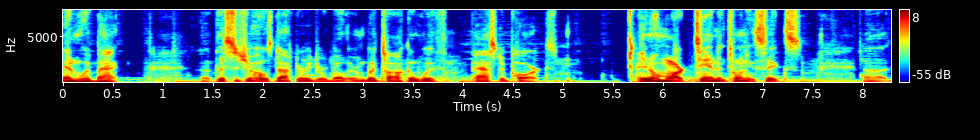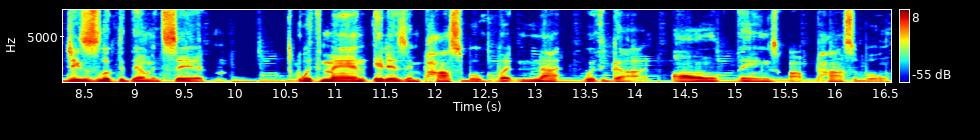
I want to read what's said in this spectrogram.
And we're back. Uh, this is your host, Dr. A. Jerome Butler, and we're talking with Pastor Parks. You know, Mark 10 and 26, uh, Jesus looked at them and said, With man it is impossible, but not with God. All things are possible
